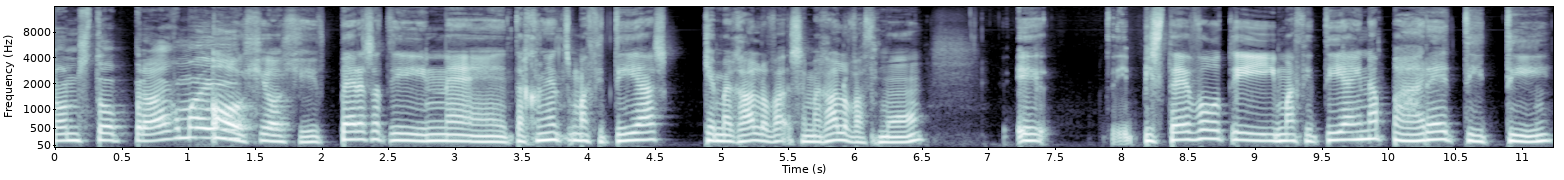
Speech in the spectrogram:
non-stop πράγμα, ή... Όχι, όχι. Πέρασα την, ε, τα χρόνια της μαθητείας και μεγάλο, σε μεγάλο βαθμό. Ε, πιστεύω ότι η μαθητεία είναι απαραίτητη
